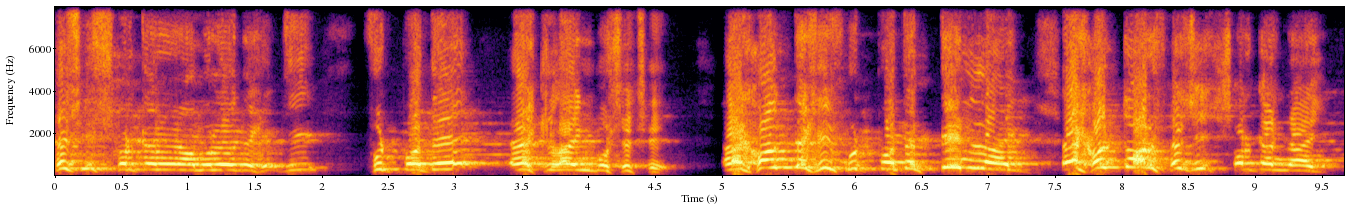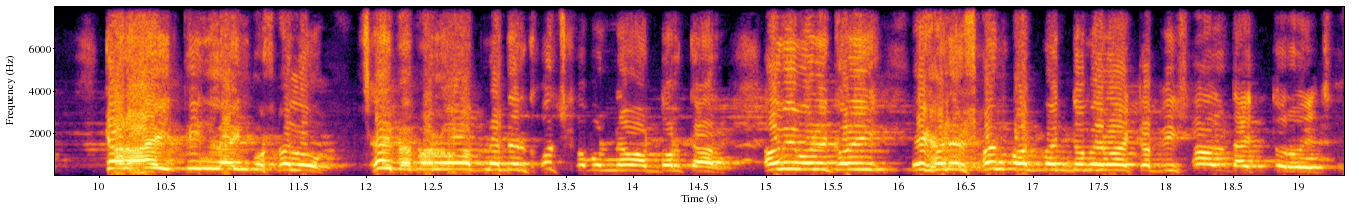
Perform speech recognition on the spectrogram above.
ফেসিস সরকারের আমলেও দেখেছি, ফুটপাতে এক লাইন বসেছে। এখন দেখি ফুটপাতে তিন লাইন। এখন তো আর ফেসিস সরকার নাই। কারা এই তিন লাইন বসালো? সেই ব্যাপারেও আপনাদের খোঁজ খবর নেওয়ার দরকার। আমি মনে করি এখানে সংবাদ মাধ্যমেরও একটা বিশাল দায়িত্ব রয়েছে।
